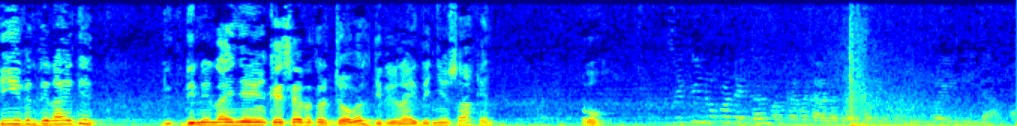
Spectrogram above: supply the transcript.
he even denied it. Dininay niya yung kay Senator Joel, dinay din niya sa akin. Oh, Sir, kinukonektan magkakalala daw kami ng Maynila pa.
